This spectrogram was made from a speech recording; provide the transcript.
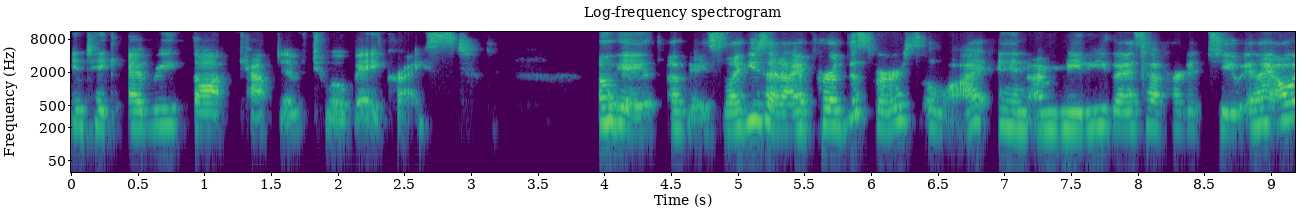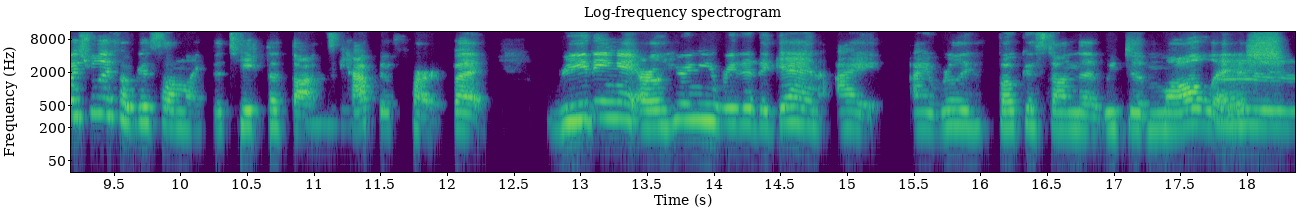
and take every thought captive to obey Christ. Okay, okay. So like you said, I've heard this verse a lot, and um, maybe you guys have heard it too. And I always really focus on like the take the thoughts Mhm. captive part, but reading it or hearing you read it again, I I really focused on the we demolish Mm,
